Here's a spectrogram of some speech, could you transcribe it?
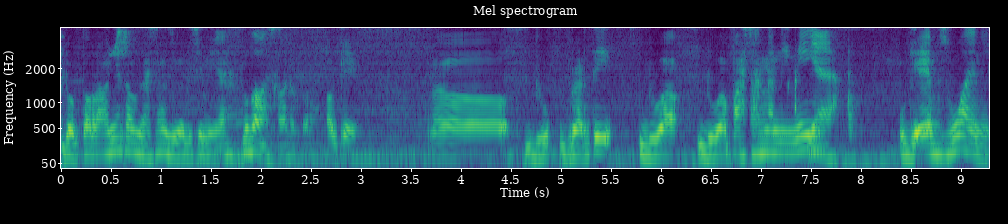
Doktoralnya kalau nggak salah juga di sini ya. Lupa mas kalau dokter. Oke. Eh, du- berarti dua dua pasangan ini Iya. UGM semua ini.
